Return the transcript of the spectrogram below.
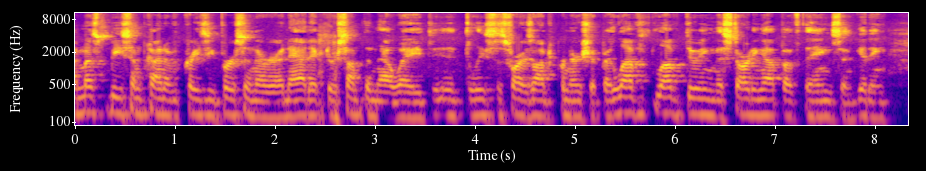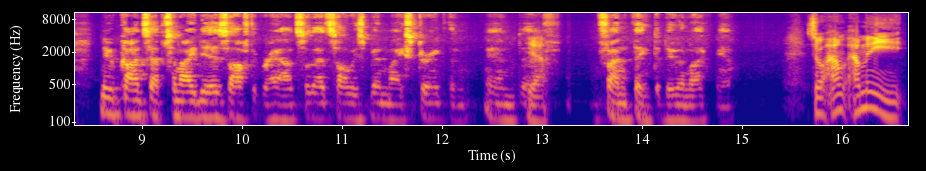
I must be some kind of crazy person or an addict or something that way. To, at least as far as entrepreneurship, I love love doing the starting up of things and getting new concepts and ideas off the ground. So that's always been my strength and and uh, yeah. fun thing to do in life. Yeah. So how how many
